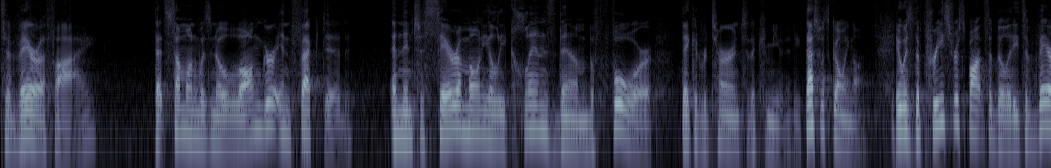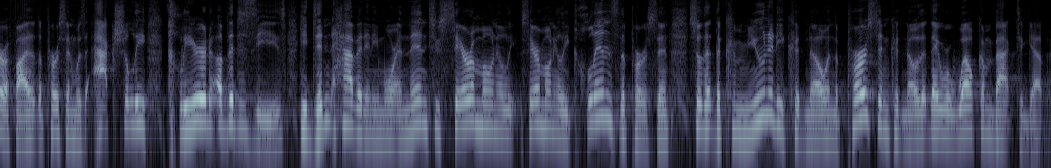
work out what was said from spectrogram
to verify that someone was no longer infected and then to ceremonially cleanse them before they could return to the community. That's what's going on. It was the priest's responsibility to verify that the person was actually cleared of the disease, he didn't have it anymore, and then to ceremonially, ceremonially cleanse the person so that the community could know and the person could know that they were welcome back together.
